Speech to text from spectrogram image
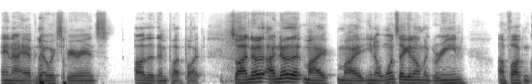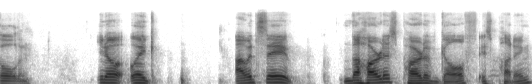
and i have no experience other than putt putt so i know i know that my my you know once i get on the green i'm fucking golden You know, like I would say the hardest part of golf is putting.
